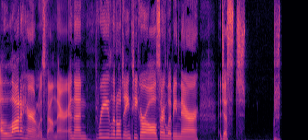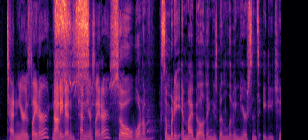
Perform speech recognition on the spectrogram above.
A lot of heroin was found there. And then three little dainty girls are living there just 10 years later, not even 10 years later. So one of somebody in my building has been living here since 82,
